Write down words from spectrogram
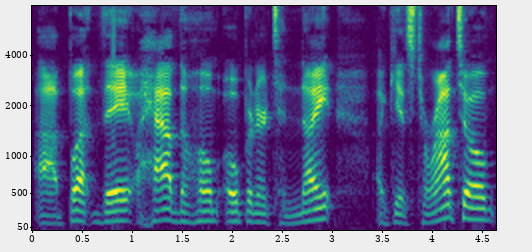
Uh, but they have the home opener tonight against Toronto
